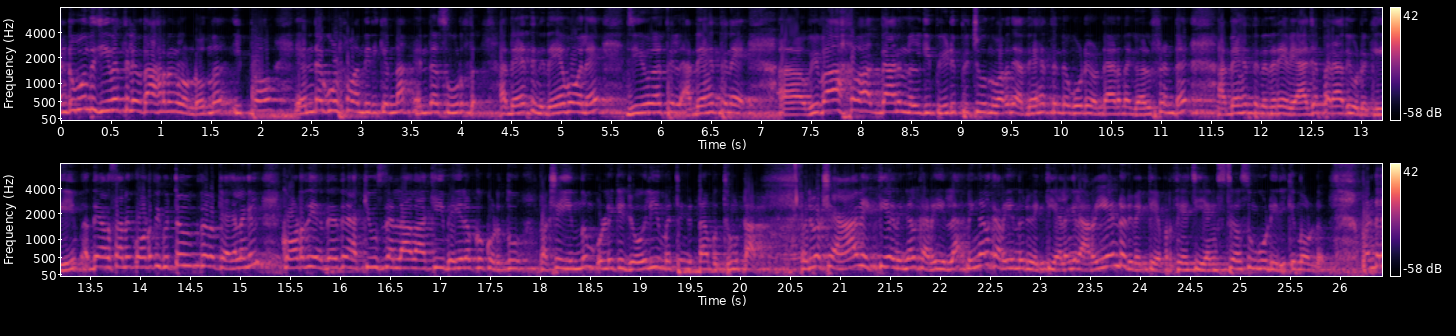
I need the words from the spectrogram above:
രണ്ടു മൂന്ന് ജീവിതത്തിലെ ഉദാഹരണങ്ങളുണ്ട്. ഒന്ന് ഇപ്പോൾ എന്റെ കൂടെ വന്നിരിക്കുന്ന എന്റെ സുഹൃത്ത് അദ്ദേഹത്തിന് ഇതേപോലെ ജീവിതത്തിൽ അദ്ദേഹത്തിനെ വിവാഹ വാഗ്ദാനം നൽകി പീഡിപ്പിച്ചു എന്ന് പറഞ്ഞ് അദ്ദേഹത്തിന്റെ കൂടെ ഉണ്ടായിരുന്ന ഗേൾഫ്രണ്ട് അദ്ദേഹത്തിനെതിരെ വ്യാജ പരാതി കൊടുക്കുകയും അദ്ദേഹം അവസാനം കോടതി കുറ്റവിമുക്തരൊക്കെ അല്ലെങ്കിൽ കോടതി അദ്ദേഹത്തിന് അക്യൂസ് അല്ലാതാക്കി ബെയിലൊക്കെ കൊടുത്തു. പക്ഷേ ഇന്നും പുള്ളിക്ക് ജോലിയും മറ്റും കിട്ടാൻ ബുദ്ധിമുട്ടാണ്. ഒരുപക്ഷെ ആ വ്യക്തിയെ നിങ്ങൾക്കറിയില്ല. നിങ്ങൾക്കറിയുന്ന ഒരു വ്യക്തി അല്ലെങ്കിൽ അറിയേണ്ട ഒരു വ്യക്തിയെ പ്രത്യേകിച്ച് യങ്സ്റ്റേഴ്സും കൂടി ഇരിക്കുന്നുണ്ട്. പണ്ട്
